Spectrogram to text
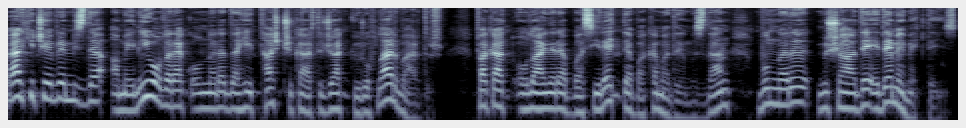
Belki çevremizde ameli olarak onlara dahi taş çıkartacak güruhlar vardır. Fakat olaylara basiretle bakamadığımızdan bunları müşahede edememekteyiz.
